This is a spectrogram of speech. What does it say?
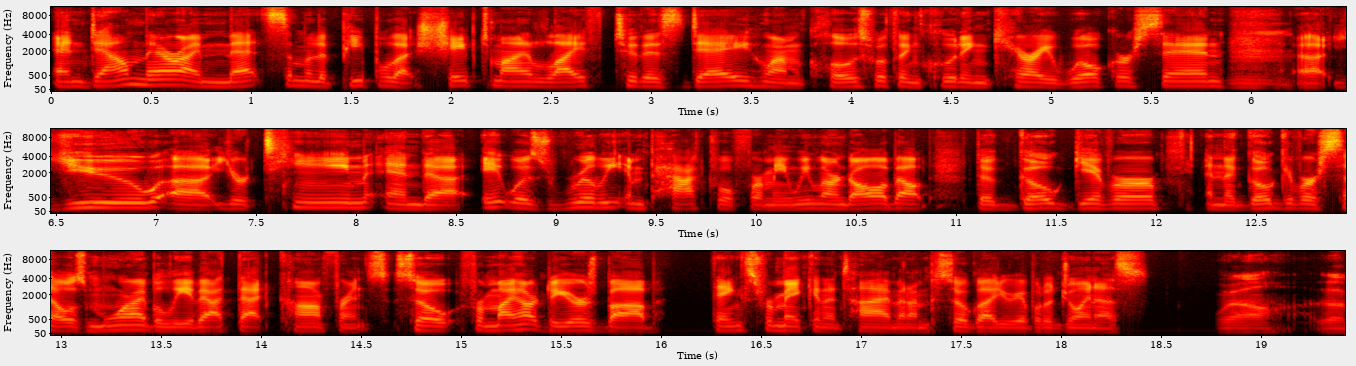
And down there, I met some of the people that shaped my life to this day, who I'm close with, including Carrie Wilkerson, mm. uh, you, uh, your team. And uh, it was really impactful for me. We learned all about the Go Giver, and the Go Giver sells more, I believe, at that conference. So, from my heart to yours, Bob, thanks for making the time. And I'm so glad you're able to join us. Well, uh,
